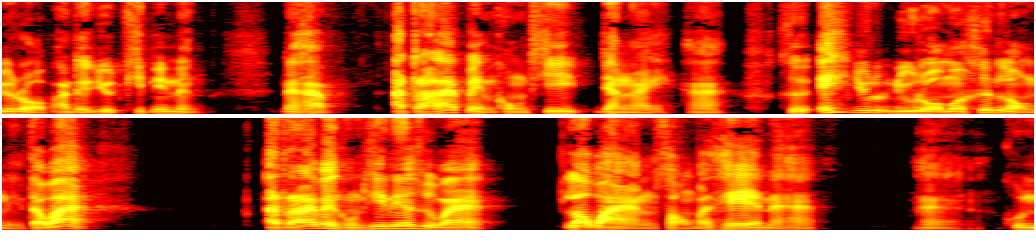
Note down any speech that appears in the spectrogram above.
ยุโรปอะเดี๋ยวหยุดคิดนิดนึงนะครับอัตราแลกเปลี่ยนคงที่ยังไงฮะคือเอ๊ะยูยูโรมันขึ้นลงนี่แต่ว่า อัตราแลกเปลี่ยนคงที่นี่ก็คือว่าระหว่างสองประเทศนะฮะคุณ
